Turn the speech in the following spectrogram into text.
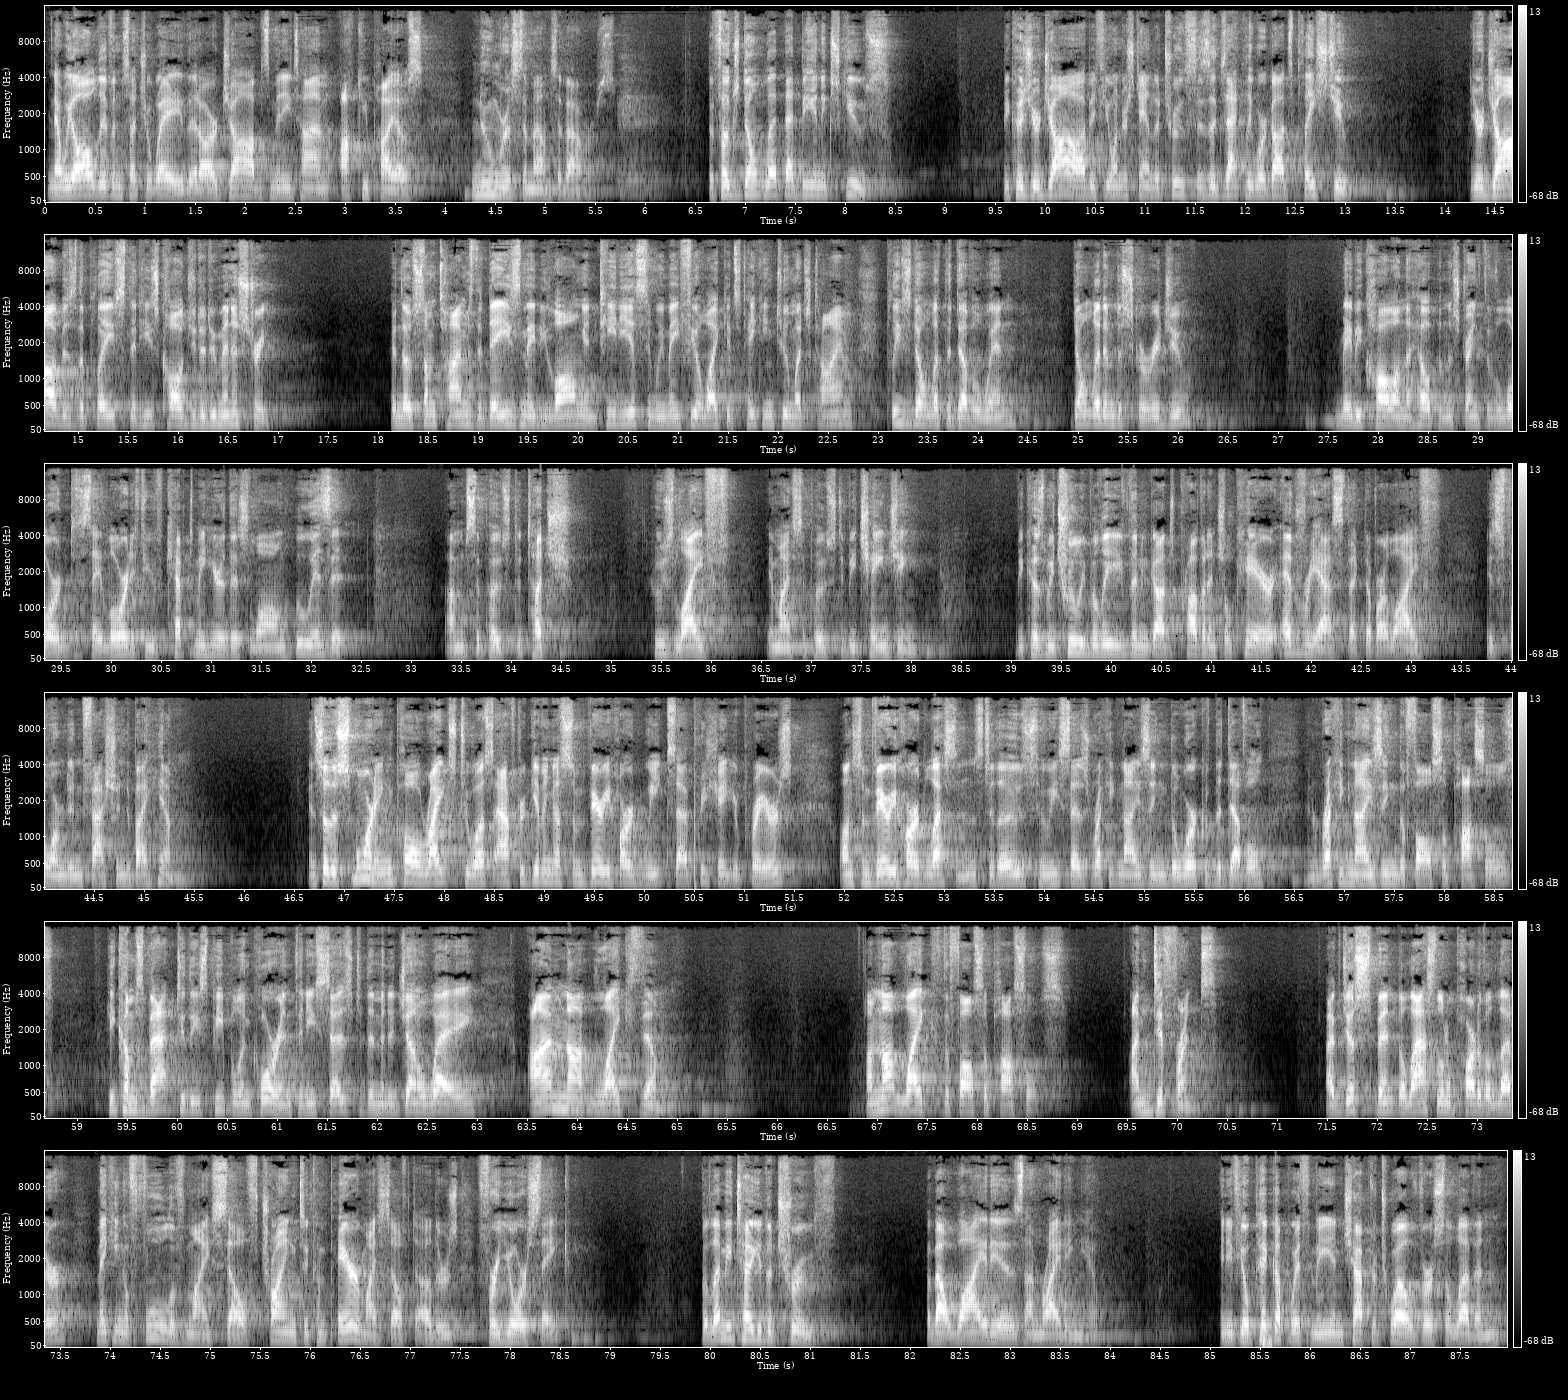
Now, we all live in such a way that our jobs many times occupy us numerous amounts of hours. But, folks, don't let that be an excuse. Because your job, if you understand the truth, is exactly where God's placed you. Your job is the place that He's called you to do ministry. And though sometimes the days may be long and tedious and we may feel like it's taking too much time, please don't let the devil win. Don't let him discourage you. Maybe call on the help and the strength of the Lord to say, Lord, if you've kept me here this long, who is it I'm supposed to touch? Whose life am I supposed to be changing? Because we truly believe that in God's providential care, every aspect of our life is formed and fashioned by Him. And so this morning, Paul writes to us after giving us some very hard weeks. I appreciate your prayers on some very hard lessons to those who he says recognizing the work of the devil and recognizing the false apostles. He comes back to these people in Corinth and he says to them in a gentle way, I'm not like them. I'm not like the false apostles. I'm different. I've just spent the last little part of a letter making a fool of myself, trying to compare myself to others for your sake. But let me tell you the truth about why it is I'm writing you. And if you'll pick up with me in chapter 12, verse 11,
